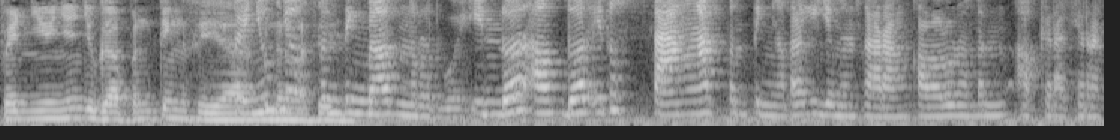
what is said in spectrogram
venue-nya juga penting sih ya. venue bener nya nggak sih? penting banget menurut gue indoor outdoor itu sangat penting apalagi zaman sekarang kalau lu nonton akhir-akhir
